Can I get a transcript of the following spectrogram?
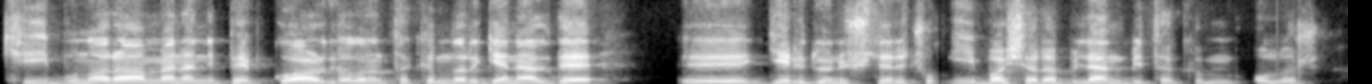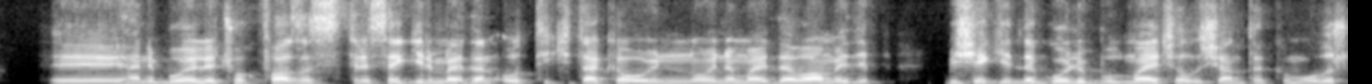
Ki buna rağmen hani Pep Guardiola'nın takımları genelde e, geri dönüşleri çok iyi başarabilen bir takım olur. E, hani böyle çok fazla strese girmeden o tiki taka oyununu oynamaya devam edip bir şekilde golü bulmaya çalışan takım olur.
